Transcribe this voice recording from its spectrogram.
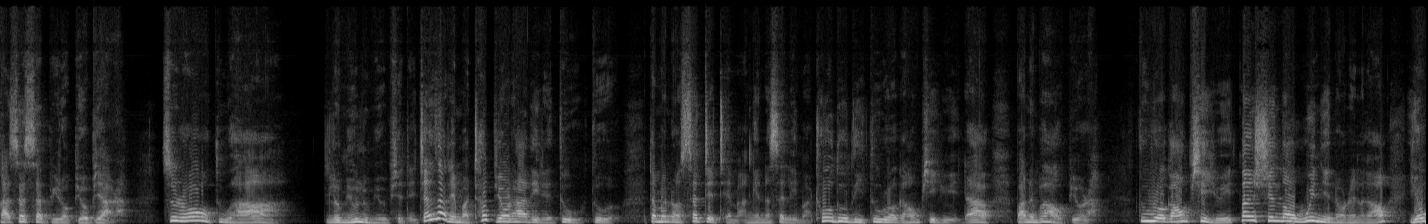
ဒါဆက်ဆက်ပြီးတော့ပြောပြတာဆိုတော့သူဟာဒီလိုမျိုးလူမျိုးဖြစ်တယ်ကျမ်းစာထဲမှာထပ်ပြောထားသေးတယ်သူသူတမန်တော်7ထဲမှာငွေ24မှာထိုးသူသည်သူတော်ကောင်းဖြစ်၍ဒါဘာနဘကိုပြောတာ သူတော်ကောင်းဖြစ်၍တန်ရှင်းသောဝိညာဉ်တော်နဲ့၎င်းယုံ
